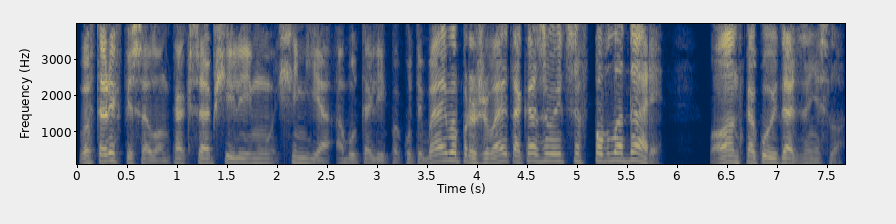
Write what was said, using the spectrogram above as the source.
Во-вторых, писал он, как сообщили ему семья Абуталипа Кутыбаева, проживает, оказывается, в Павлодаре. Он в какую даль занесло.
